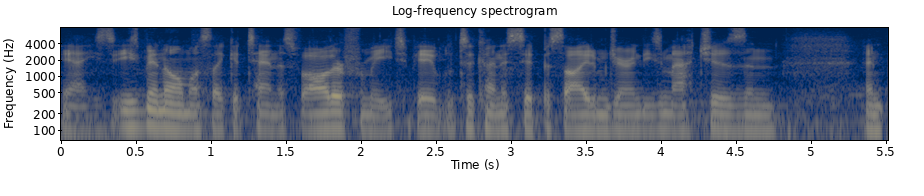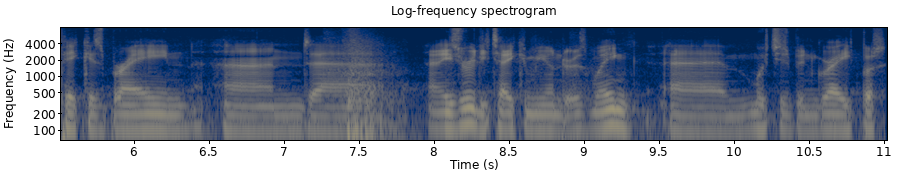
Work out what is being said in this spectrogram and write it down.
yeah he's he's been almost like a tennis father for me to be able to kind of sit beside him during these matches and and pick his brain. And uh, and he's really taken me under his wing, um, which has been great. But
